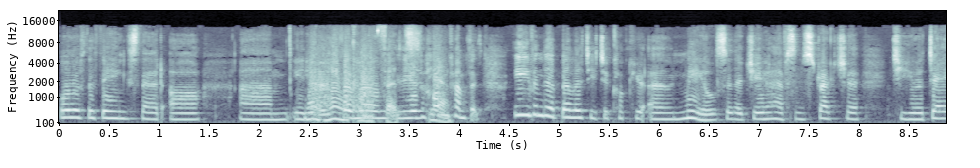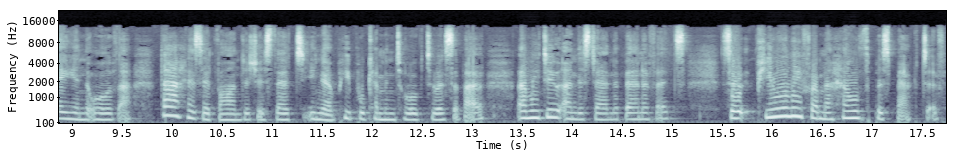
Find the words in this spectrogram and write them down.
all of the things that are um, you Your know, home the comforts, your home yeah. comforts, even the ability to cook your own meal so that you have some structure to your day and all of that. That has advantages that you know people come and talk to us about, and we do understand the benefits. So purely from a health perspective,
